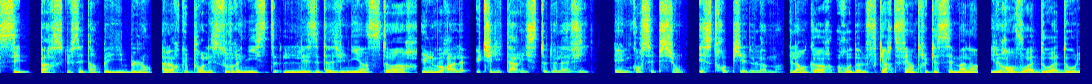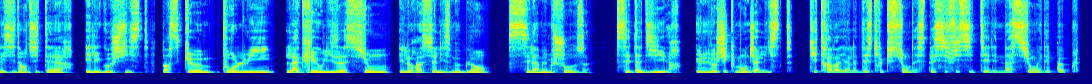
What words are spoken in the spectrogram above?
c'est parce que c'est un pays blanc. Alors que pour les souverainistes, les États-Unis instaurent une morale utilitariste de la vie et une conception estropiée de l'homme. Et là encore, Rodolphe Carte fait un truc assez malin. Il renvoie dos à dos les identitaires et les gauchistes. Parce que pour lui, la créolisation et le racialisme blanc, c'est la même chose, c'est-à-dire une logique mondialiste qui travaille à la destruction des spécificités des nations et des peuples.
